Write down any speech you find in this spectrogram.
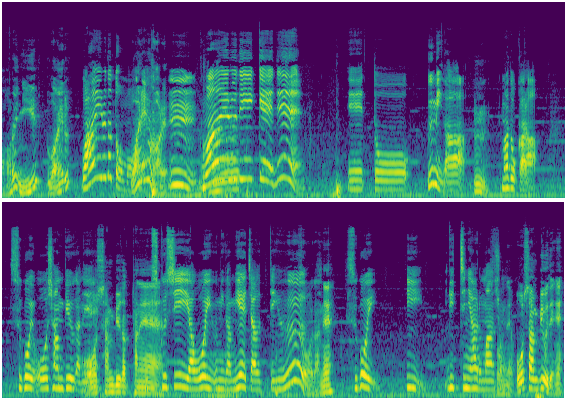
あれ？2L? 1L? 1L だと思う、あれ。1L なのあれ？うん。1LDK で、えーっと、海がうん窓からすごいオーシャンビューがオねー、シャンビューだったね。美しい青い海が見えちゃうっていう、そうだね。すごいいい立地にあるマンション。そうね。オーシャンビューでね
